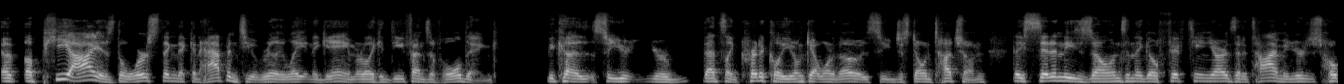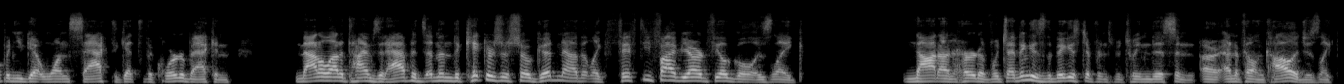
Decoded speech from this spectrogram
a, a pi is the worst thing that can happen to you really late in the game or like a defensive holding because so you're you're that's like critical. You don't get one of those, so you just don't touch them. They sit in these zones and they go 15 yards at a time, and you're just hoping you get one sack to get to the quarterback. And not a lot of times it happens. And then the kickers are so good now that like 55 yard field goal is like not unheard of, which I think is the biggest difference between this and our NFL and college is like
